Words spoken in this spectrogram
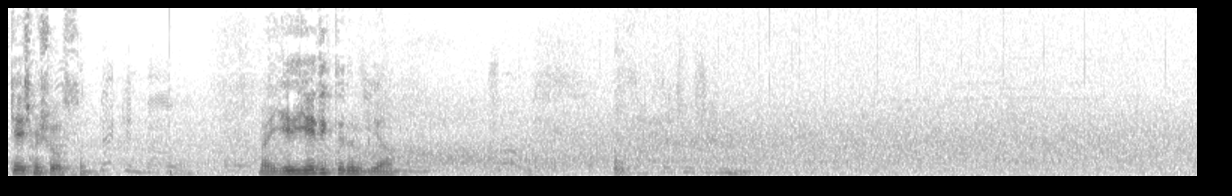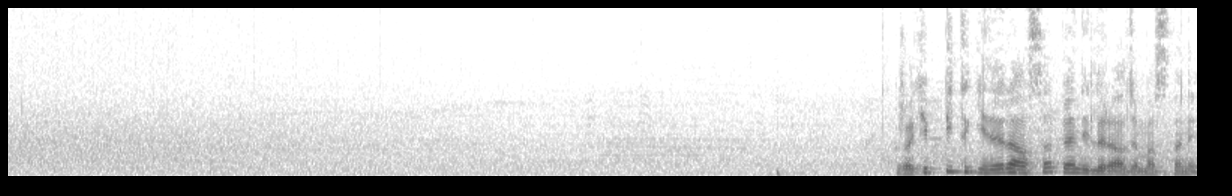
Geçmiş olsun. Ben yedi- yedik dedim bir an. Rakip bir tık ileri alsa ben de ileri alacağım aslında hani.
